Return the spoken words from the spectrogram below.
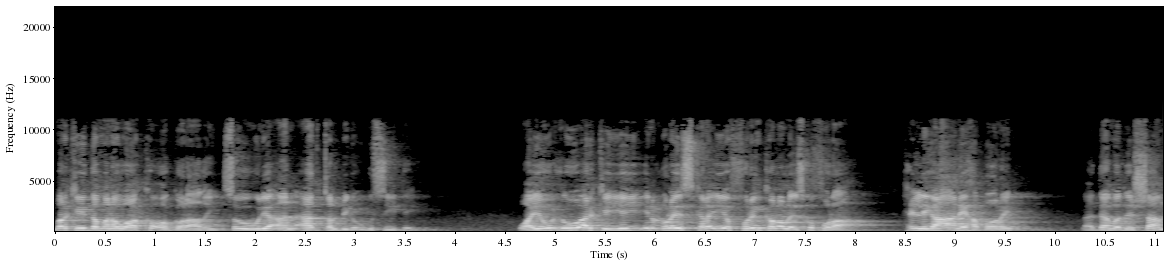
markii dambena waa ka oggolaaday isagoo weli aan aada qalbiga ugu sii day waayo wuxuu u arkayey in culays kale iyo furin kaloo la isku furaa. Xilligaa aanay habboonayn maadaama dee shaam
